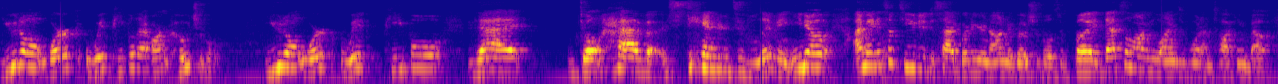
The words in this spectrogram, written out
you don't work with people that aren't coachable. You don't work with people that don't have standards of living. You know, I mean, it's up to you to decide what are your non-negotiables, but that's along the lines of what I'm talking about.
